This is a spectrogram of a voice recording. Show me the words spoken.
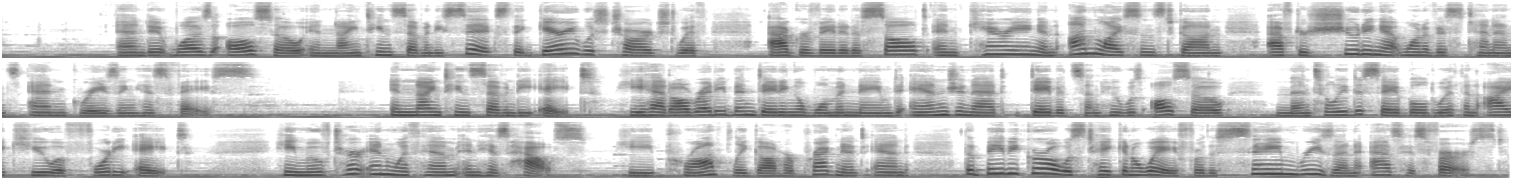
And it was also in 1976 that Gary was charged with aggravated assault and carrying an unlicensed gun after shooting at one of his tenants and grazing his face. In 1978, he had already been dating a woman named Anjeanette Davidson, who was also mentally disabled with an IQ of 48. He moved her in with him in his house. He promptly got her pregnant, and the baby girl was taken away for the same reason as his first.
